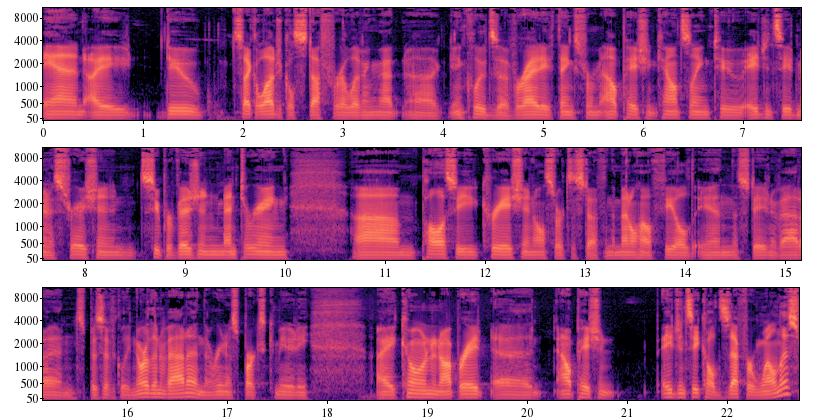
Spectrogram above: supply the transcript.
and I do psychological stuff for a living that uh, includes a variety of things from outpatient counseling to agency administration, supervision, mentoring, um, policy creation, all sorts of stuff in the mental health field in the state of Nevada and specifically Northern Nevada and the Reno Sparks community. I co own and operate an outpatient agency called Zephyr Wellness,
